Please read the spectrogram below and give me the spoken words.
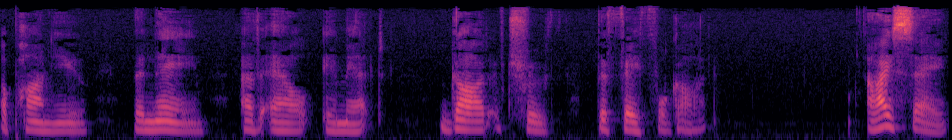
upon you the name of El Emet, God of truth, the faithful God. I say,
